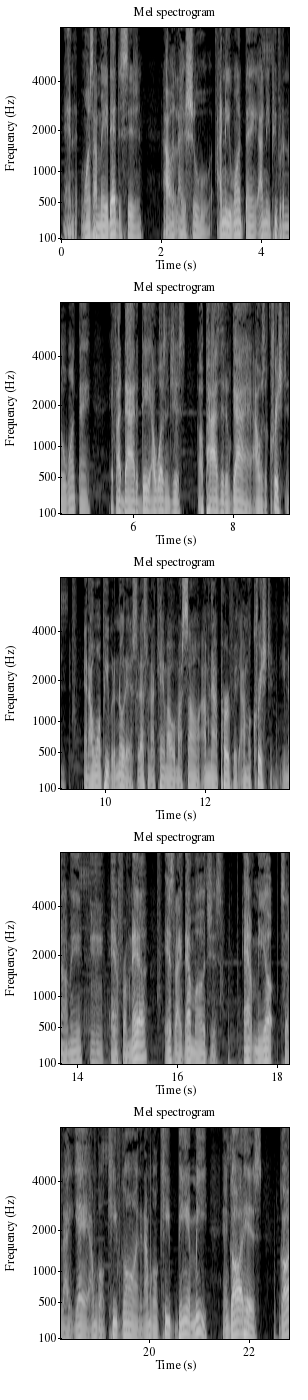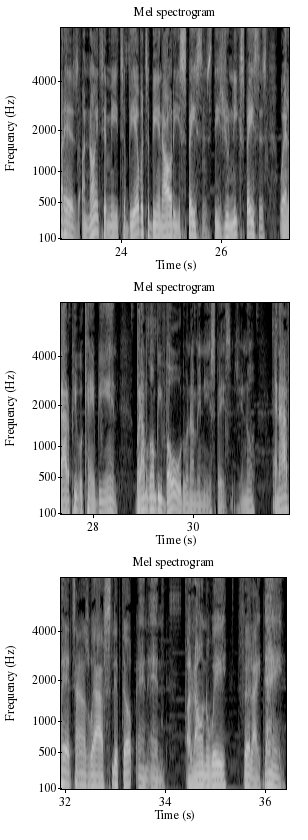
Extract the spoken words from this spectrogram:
And once I made that decision, I was like, sure, I need one thing. I need people to know one thing. If I die today, I wasn't just a positive guy. I was a Christian. And I want people to know that. So that's when I came out with my song. I'm not perfect. I'm a Christian. You know what I mean? Mm-hmm. And from there, it's like that mug just amped me up to like, yeah, I'm gonna keep going and I'm gonna keep being me. And God has God has anointed me to be able to be in all these spaces, these unique spaces where a lot of people can't be in. But I'm gonna be bold when I'm in these spaces, you know. And I've had times where I've slipped up and and along the way felt like, dang,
